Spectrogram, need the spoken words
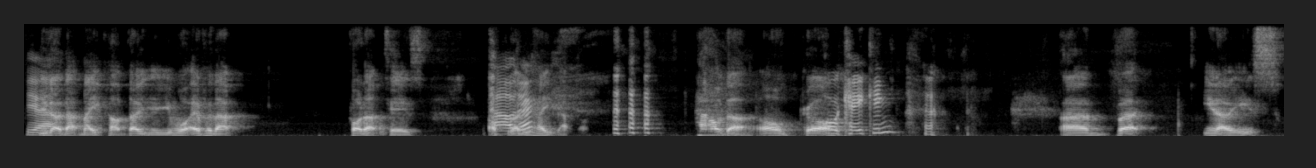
Yeah. You know that makeup, don't you? You whatever that product is. Powder? I bloody hate that one. Powder. Oh god. or caking. Um, but you know, it's.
